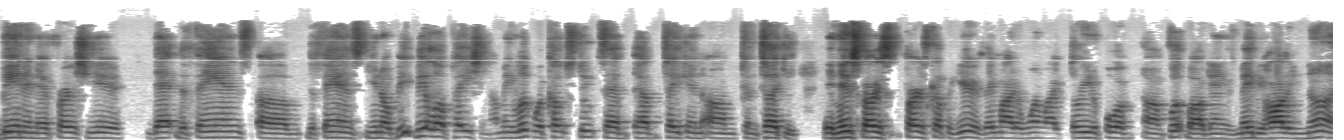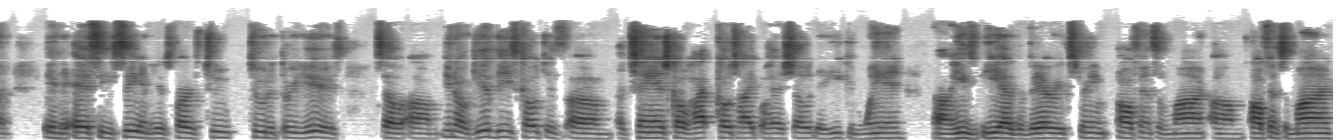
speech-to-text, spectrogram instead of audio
being in their first year that the fans, um, the fans, you know, be, be a little patient. I mean, look what Coach Stoops have, have taken um, Kentucky in his first first couple years. They might have won like three to four um, football games, maybe hardly none in the SEC in his first two two to three years. So, um, you know, give these coaches um, a chance. Coach, Heupel has showed that he can win. Uh, he's he has a very extreme offensive mind, um, offensive mind,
